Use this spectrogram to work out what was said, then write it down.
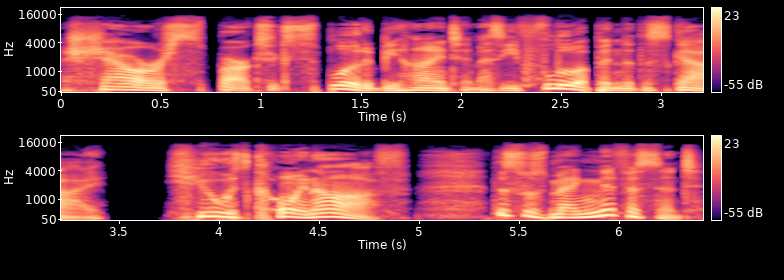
A shower of sparks exploded behind him as he flew up into the sky. He was going off. This was magnificent.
